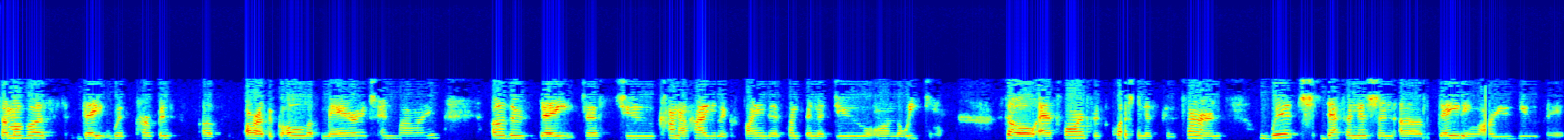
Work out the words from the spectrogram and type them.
some of us date with purpose of or the goal of marriage in mind. Others date just to kind of how you explained it, something to do on the weekend. So as far as this question is concerned, which definition of dating are you using?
